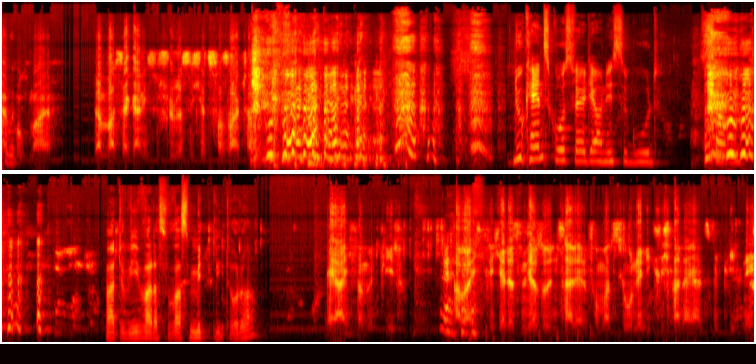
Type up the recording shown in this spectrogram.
ja, gut. guck mal. Dann war es ja gar nicht so schlimm, dass ich jetzt versagt habe. Du kennst Großfeld ja auch nicht so gut. Warte, wie war das? Du warst Mitglied, oder? ja, ich war Mitglied. Aber ich krieg ja, das sind ja so Insider-Informationen, die kriegt man ja als Mitglied nicht.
